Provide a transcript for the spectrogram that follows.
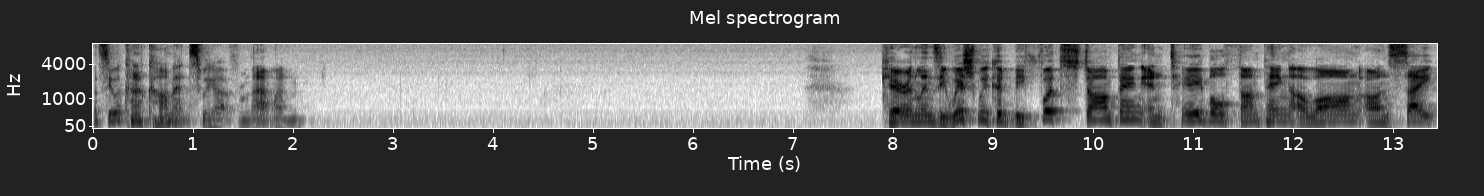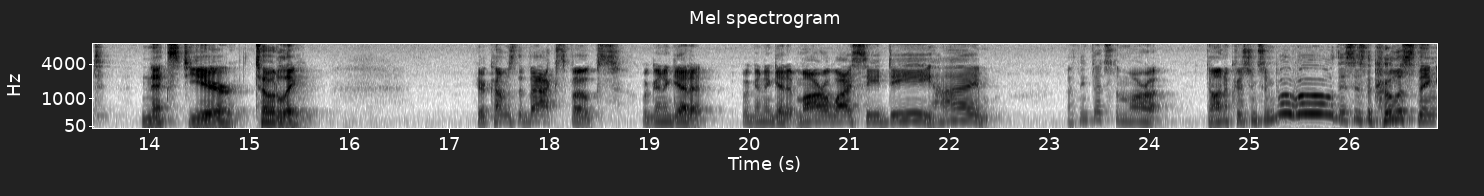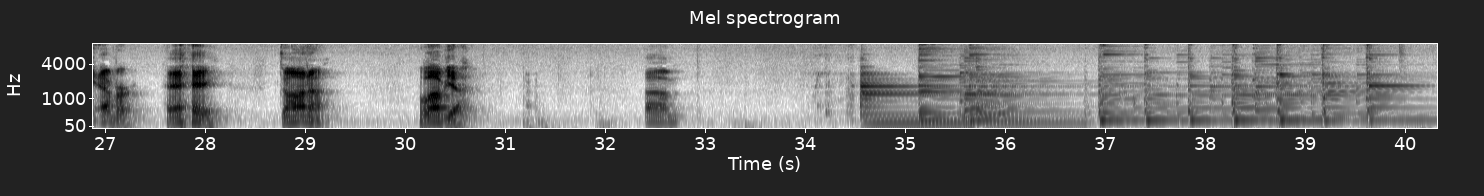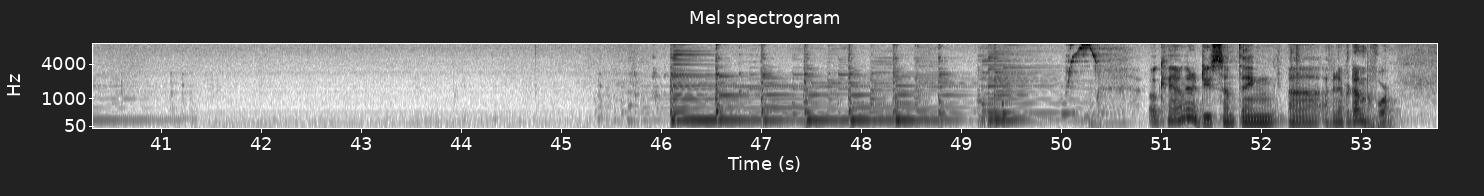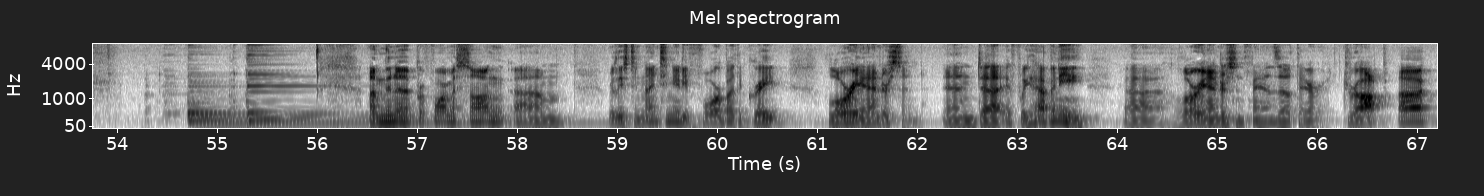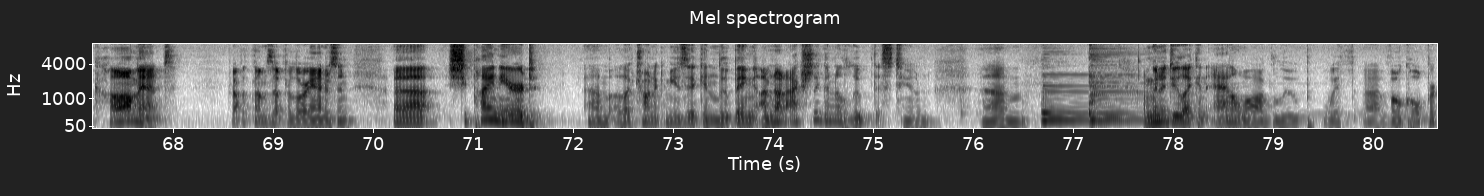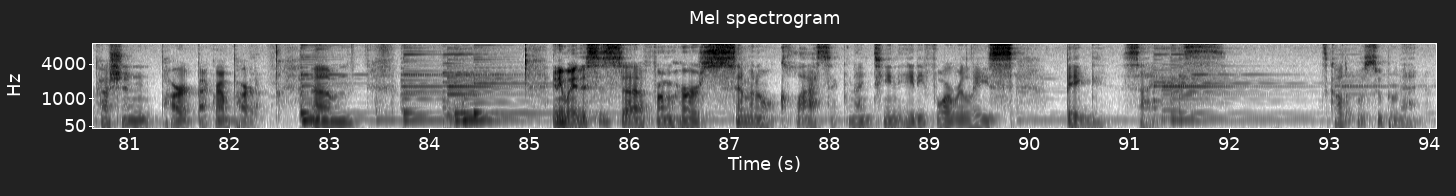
Let's see what kind of comments we got from that one. Karen Lindsay, wish we could be foot stomping and table thumping along on site next year. Totally. Here comes the vax, folks. We're going to get it. We're going to get it. Mara YCD. Hi. I think that's the Mara. Donna Christensen. Woohoo. This is the coolest thing ever. Hey. Donna, love you. Um, okay, I'm going to do something uh, I've never done before. I'm going to perform a song um, released in 1984 by the great Laurie Anderson. And uh, if we have any uh, Laurie Anderson fans out there, drop a comment. Drop a thumbs up for Laurie Anderson. Uh, she pioneered um, electronic music and looping. I'm not actually going to loop this tune. Um, I'm going to do like an analog loop with a vocal percussion part, background part. Um, Anyway, this is uh, from her seminal classic 1984 release, Big Science. It's called Oh Superman.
